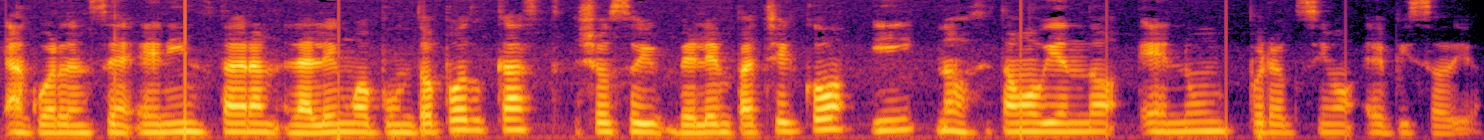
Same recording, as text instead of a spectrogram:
acuérdense en Instagram, lalengua.podcast. Yo soy Belén Pacheco y nos estamos viendo en un próximo episodio.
